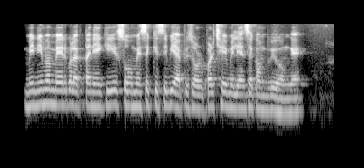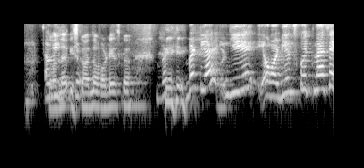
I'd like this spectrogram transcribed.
मिनिमम मेरे को लगता नहीं है कि 100 में से किसी भी एपिसोड पर छह मिलियन से कम व्यू होंगे। तो मतलब इसका मतलब ऑडियंस को बट बट यार ये ऑडियंस को इतना ऐसे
